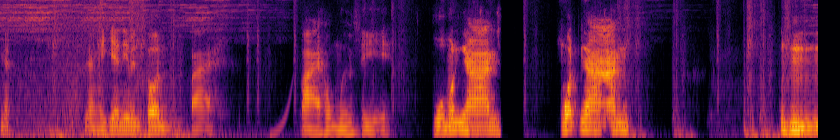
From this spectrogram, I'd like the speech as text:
เนี่ยอย่างไอ้เหี้ยนี่เป็นต้นไปปลายหกหมื่นสี่หัวมดงาน งดงานอือหือ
